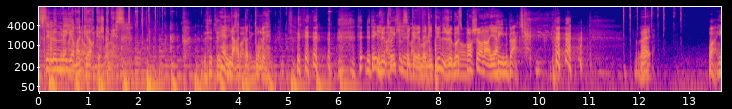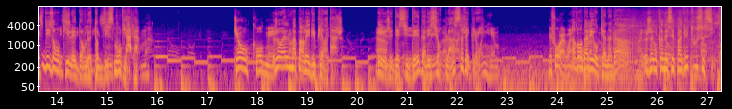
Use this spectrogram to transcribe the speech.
C'est le meilleur hacker que je connaisse. Elle n'arrête pas de tomber. Le truc, c'est que d'habitude, je bosse penché en arrière. Ouais. Disons qu'il est dans le top 10 mondial. Joël m'a parlé du piratage. Et j'ai décidé d'aller sur place avec lui. Avant d'aller au Canada, je ne connaissais pas du tout ce site.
